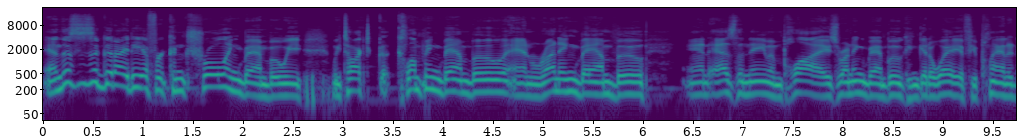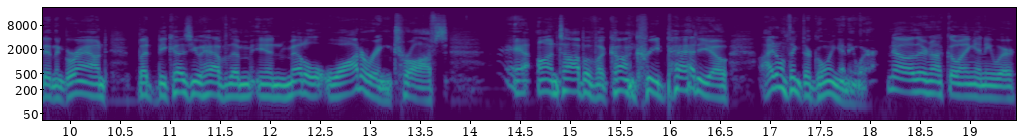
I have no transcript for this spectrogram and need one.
And this is a good idea for controlling bamboo. We, we talked clumping bamboo and running bamboo. And as the name implies, running bamboo can get away if you plant it in the ground, but because you have them in metal watering troughs, on top of a concrete patio, I don't think they're going anywhere. No, they're not going anywhere.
